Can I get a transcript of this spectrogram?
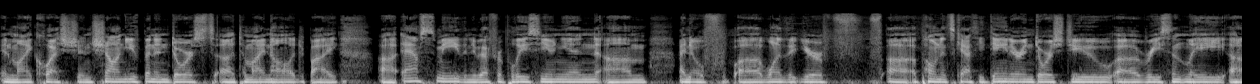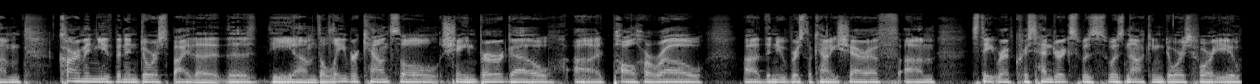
in my question. Sean, you've been endorsed, uh, to my knowledge, by uh, AFSCME, the New Bedford Police Union. Um, I know f- uh, one of the, your f- uh, opponents, Kathy Daner, endorsed you uh, recently. Um, Carmen, you've been endorsed by the the the, um, the Labor Council, Shane Burgo, uh, Paul Heroux uh, the new Bristol County Sheriff. Um, State Rep Chris Hendricks was was knocking doors for you.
